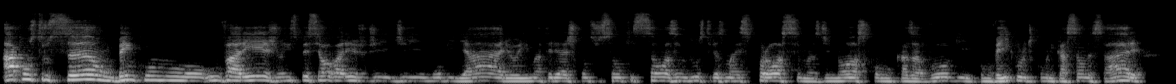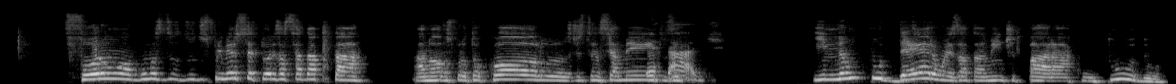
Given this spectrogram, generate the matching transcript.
A construção, bem como o varejo, em especial o varejo de, de mobiliário e materiais de construção, que são as indústrias mais próximas de nós, como Casa Vogue, como veículo de comunicação dessa área, foram algumas dos, dos primeiros setores a se adaptar a novos protocolos, distanciamentos. Verdade. E, e não puderam exatamente parar com tudo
